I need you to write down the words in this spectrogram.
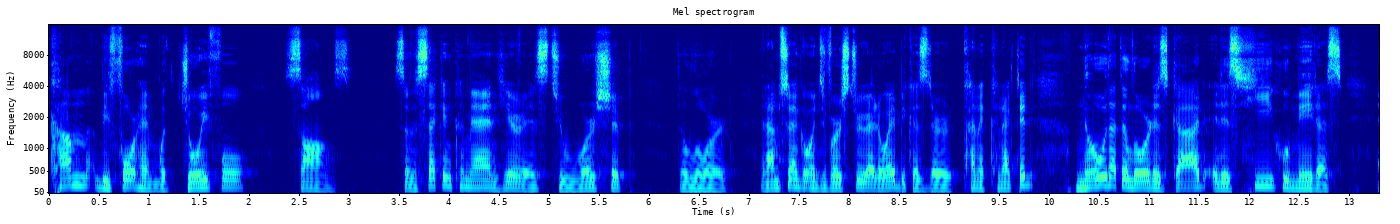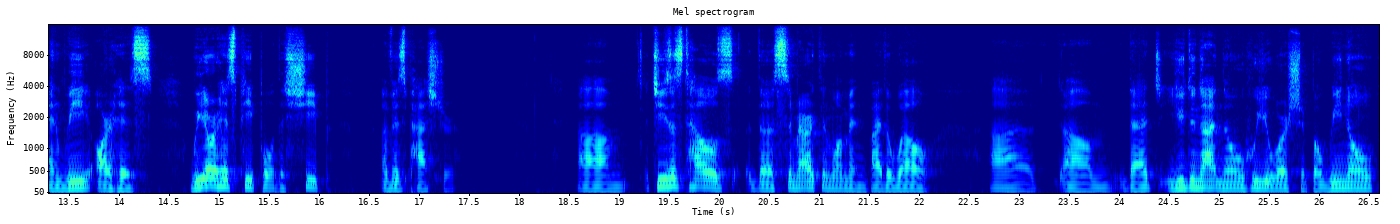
come before him with joyful songs. So the second command here is to worship the Lord. And I'm just going to go into verse 3 right away because they're kind of connected. Know that the Lord is God. It is He who made us, and we are His. We are His people, the sheep of His pasture. Um, Jesus tells the Samaritan woman by the well uh, um, that you do not know who you worship, but we know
